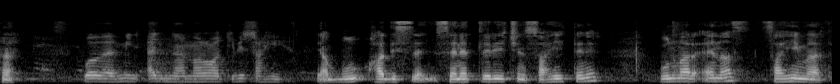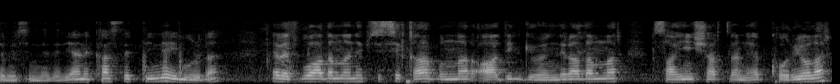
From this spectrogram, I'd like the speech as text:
Heh. وهو من أدنى مراتب الصحيح Yani bu hadis senetleri için sahih denir. Bunlar en az sahih mertebesindedir. Yani kastettiği ne burada? Evet bu adamların hepsi sika, bunlar adil, güvenilir adamlar. Sahih şartlarını hep koruyorlar.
